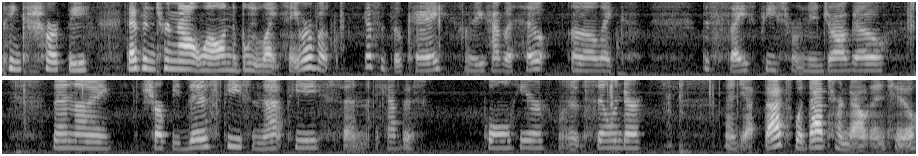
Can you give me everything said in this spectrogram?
pink Sharpie. That didn't turn out well on the blue lightsaber, but guess it's okay. You have a hill, uh, like this size piece from Ninjago. Then I Sharpie this piece and that piece, and I have this pole here, cylinder. And yeah, that's what that turned out into.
